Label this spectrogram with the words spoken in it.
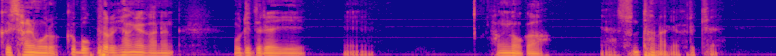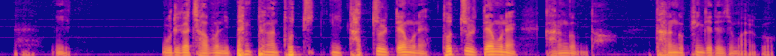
그 삶으로 그 목표로 향해 가는 우리들의 이, 이 항로가 예, 순탄하게 그렇게 예, 이 우리가 잡은 이 팽팽한 돛줄, 이 닷줄 때문에 돛줄 때문에 가는 겁니다. 다른 거 핑계 대지 말고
